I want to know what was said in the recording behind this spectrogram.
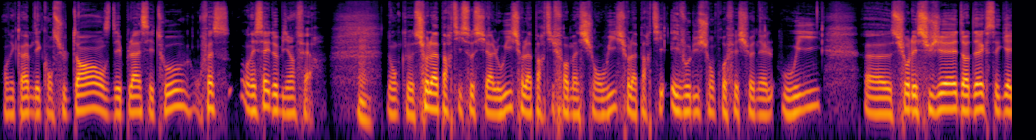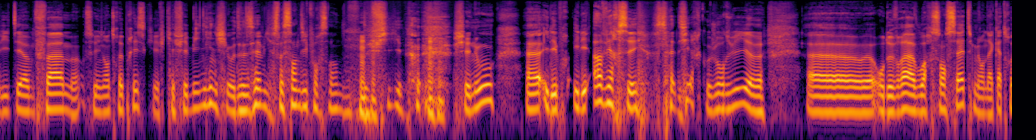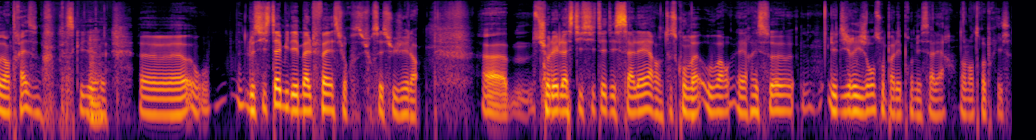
On est quand même des consultants, on se déplace et tout. On, fait, on essaye de bien faire. Hmm. Donc euh, sur la partie sociale, oui. Sur la partie formation, oui. Sur la partie évolution professionnelle, oui. Euh, sur les sujets d'index d'égalité homme-femme, c'est une entreprise qui est, féminine chez O2M. Il y a 70% de, filles chez nous. Euh, il, est, il est inversé, c'est-à-dire qu'aujourd'hui, on devrait avoir 107, mais on a 93 parce que hmm. le système il est mal fait sur, sur ces sujets-là. Euh, sur l'élasticité des salaires, tout ce qu'on va voir RSE, les dirigeants ne sont pas les premiers salaires dans l'entreprise.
